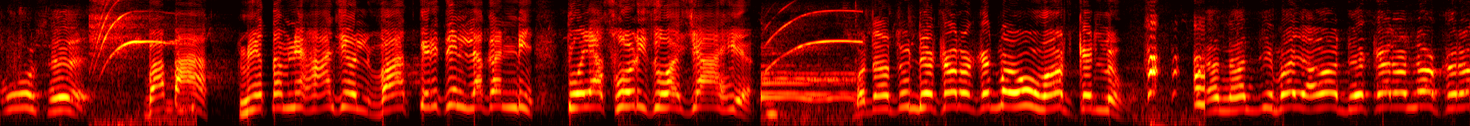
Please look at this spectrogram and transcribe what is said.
ઓ છે. બાપા મેં તમને હાજે વાત કરી હતી ને લગ્નની તો આ છોડી જોવા જા હે. બધા તું દેખારો કે હું વાત કરી લઉં. નાનજીભાઈ આવા દેખાડો ન કરો.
